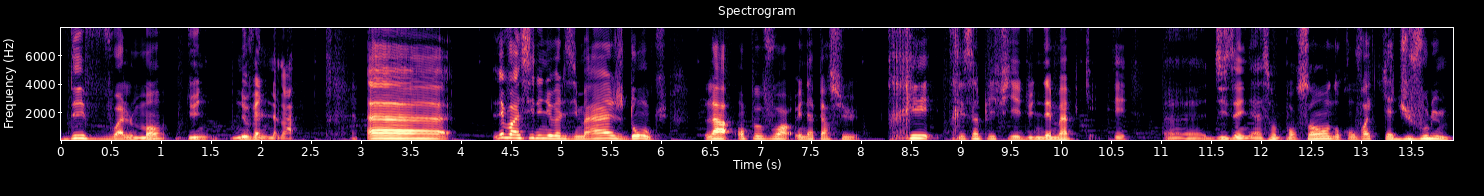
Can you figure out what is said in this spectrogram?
dévoilement d'une nouvelle map. Euh, les voici les nouvelles images. Donc là, on peut voir une aperçu très très simplifié d'une des maps qui a été euh, designée à 100%. Donc on voit qu'il y a du volume.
